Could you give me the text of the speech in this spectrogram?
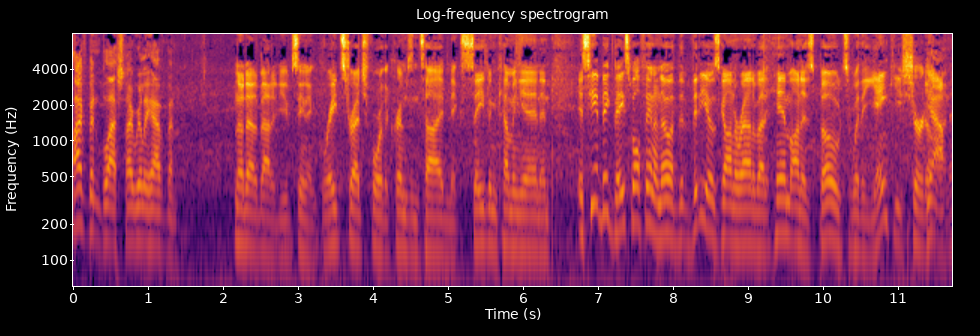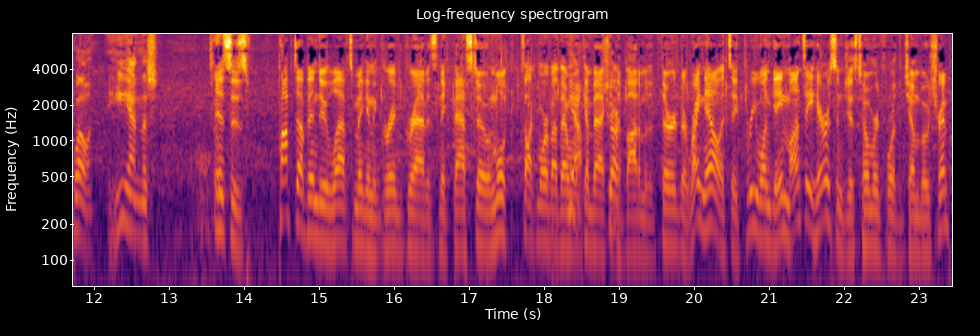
I've been blessed. I really have been. No doubt about it. You've seen a great stretch for the Crimson Tide. Nick Saban coming in, and is he a big baseball fan? I know the video's gone around about him on his boat with a Yankees shirt Yeah. on. Well, he and this. This is popped up into left, making the grid grab is Nick Basto, and we'll talk more about that when Yeah, we come back sure. in the bottom of the third. But right now, it's a 3 1 game. Monte Harrison just homered for the Jumbo Shrimp.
